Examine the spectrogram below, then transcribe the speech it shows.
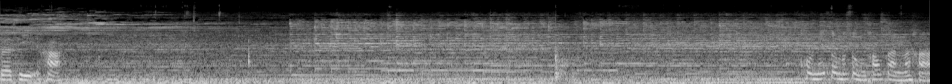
กะทิค่ะ คนให้ส่วนผสมเข้ากันนะคะ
